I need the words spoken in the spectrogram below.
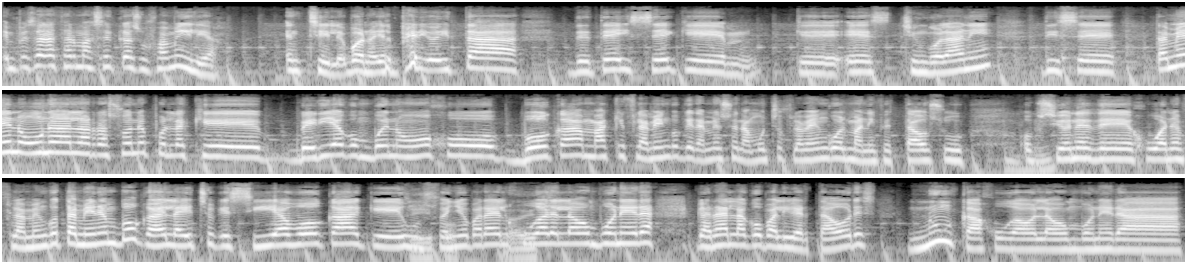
empezar a estar más cerca de su familia en Chile. Bueno, y el periodista de TIC que, que es Chingolani dice, también una de las razones por las que vería con buenos ojos Boca más que Flamengo, que también suena mucho Flamengo, él manifestado sus opciones de jugar en Flamengo, también en Boca, él ha dicho que sí a Boca, que es un sueño para él jugar dicho. en la bombonera, ganar la Copa Libertadores, nunca ha jugado en la bombonera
